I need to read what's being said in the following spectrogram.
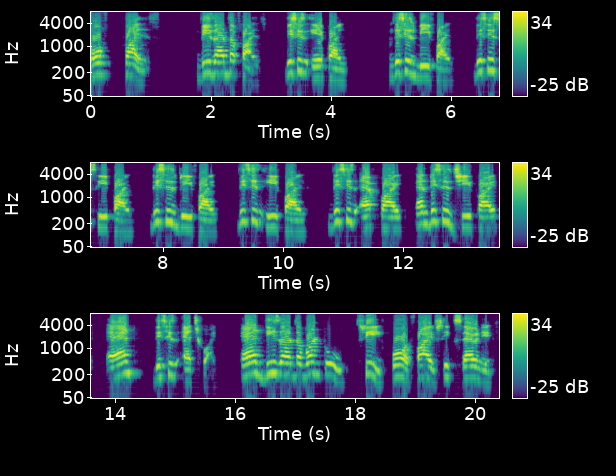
of files. These are the files. This is A file. This is B file. This is C file. This is D file. This is E file. This is F file. And this is G file. And this is H file. And these are the 1, 2, 3, 4, 5, 6, 7, 8.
